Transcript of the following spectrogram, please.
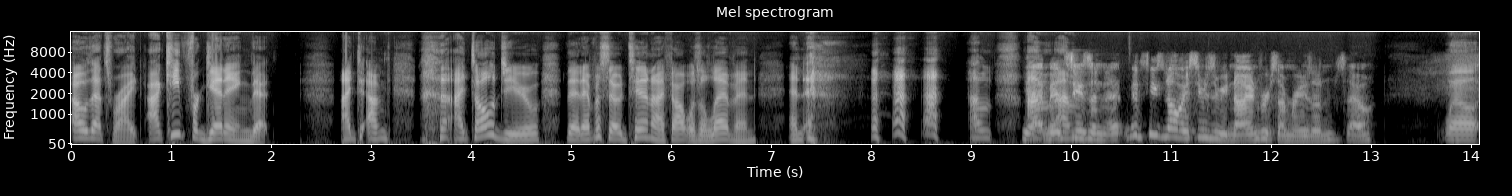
oh, that's right. I keep forgetting that. I I'm, I told you that episode ten I thought was eleven, and I'm, Yeah, I'm- mid season. Mid season always seems to be nine for some reason. So Well,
